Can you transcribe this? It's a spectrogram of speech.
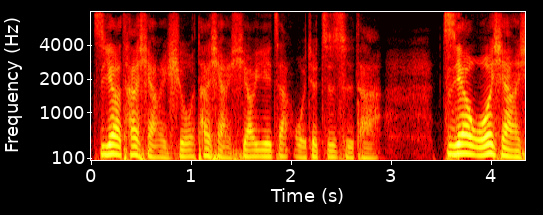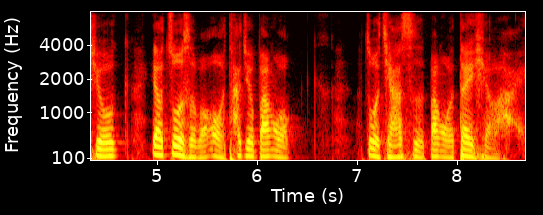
只要他想修，他想消业障，我就支持他；只要我想修，要做什么哦，他就帮我做家事，帮我带小孩。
